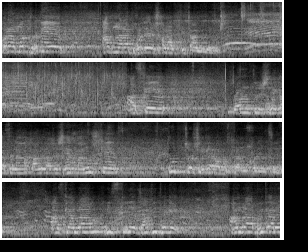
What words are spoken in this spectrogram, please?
করার মধ্য দিয়ে আপনারা ভোটের সমাপ্তি টানবেন আজকে জননেত্রী শেখ হাসিনা বাংলাদেশের মানুষকে উচ্চ শিখের অবস্থান করেছেন। আজকে আমরা মিসকিনের জাতি থেকে, আমরা ভিকারি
